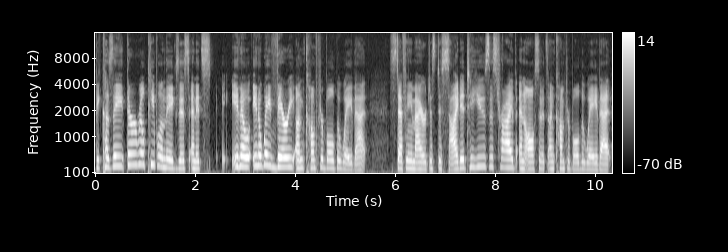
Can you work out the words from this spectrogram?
because they they are real people and they exist, and it's you know in a way very uncomfortable the way that Stephanie Meyer just decided to use this tribe, and also it's uncomfortable the way that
